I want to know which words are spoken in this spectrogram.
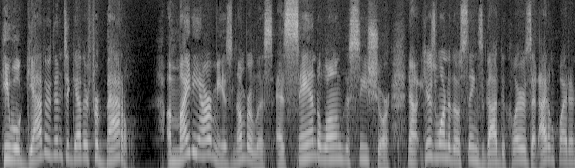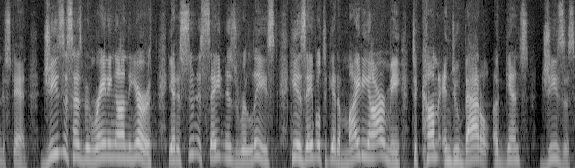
He will gather them together for battle. A mighty army is numberless as sand along the seashore. Now, here's one of those things God declares that I don't quite understand. Jesus has been reigning on the earth, yet as soon as Satan is released, he is able to get a mighty army to come and do battle against Jesus.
